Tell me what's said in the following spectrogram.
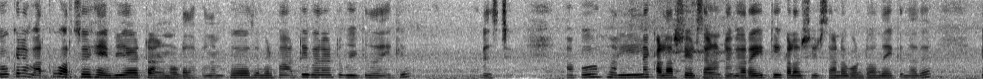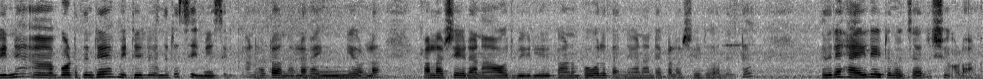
യോക്കിലെ വർക്ക് കുറച്ച് ഹെവി ആയിട്ടാണുള്ളത് അപ്പോൾ നമുക്ക് സിമ്പിൾ പാർട്ടി വെയർ ആയിട്ട് ഉപയോഗിക്കുന്നതായിരിക്കും ബെസ്റ്റ് അപ്പോൾ നല്ല കളർ ഷെയ്ഡ്സാണ് കേട്ടോ. വെറൈറ്റി കളർ ഷെയ്ഡ്സാണ് കൊണ്ടുവന്നേക്കുന്നത്. പിന്നെ ബോട്ടത്തിന്റെ മെറ്റീരിയൽ വന്നിട്ട് സെമി സിൽക്കാണ് കേട്ടോ. നല്ല ഭംഗിയുള്ള കളർ ഷെയ്ഡാണ് ആ ഒരു വീഡിയോയിൽ കാണുമ്പോൾ പോലെ തന്നെയാണ് എന്റെ കളർ ഷെയ്ഡ് വന്നിട്ട്. ഇതിന്റെ ഹൈലൈറ്റ് എന്ന് വെച്ചാൽ ഷോളാണ്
